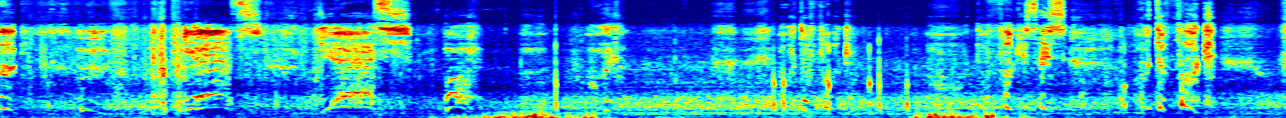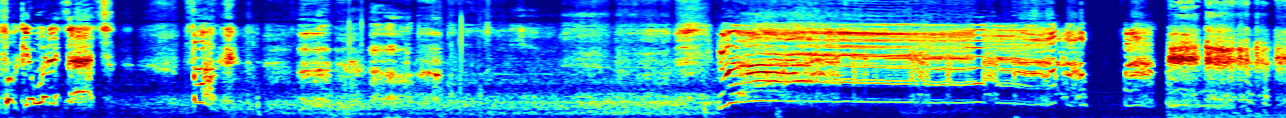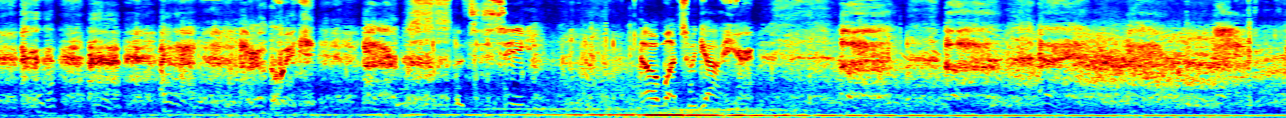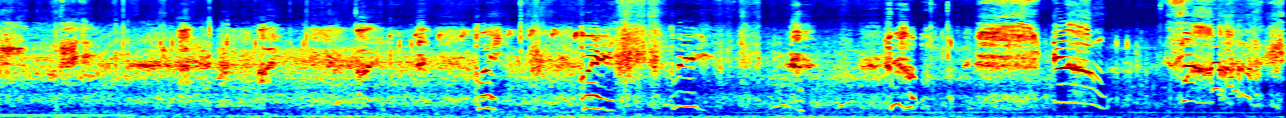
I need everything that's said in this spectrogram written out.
back. Yes! Yes! Oh. what the fuck? What the fuck is this? What the fuck? Fucking what is this? Fuck! Let's see how much we got here.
